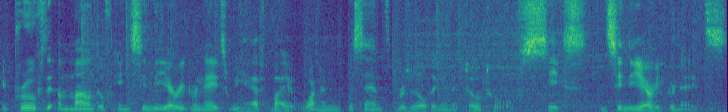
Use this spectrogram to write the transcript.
improves the amount of incendiary grenades we have by 100% resulting in a total of 6 incendiary grenades.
